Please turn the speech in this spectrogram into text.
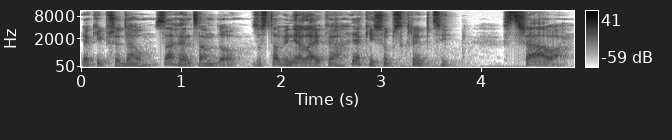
jaki przydał, zachęcam do zostawienia lajka, jak i subskrypcji. Strzała!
